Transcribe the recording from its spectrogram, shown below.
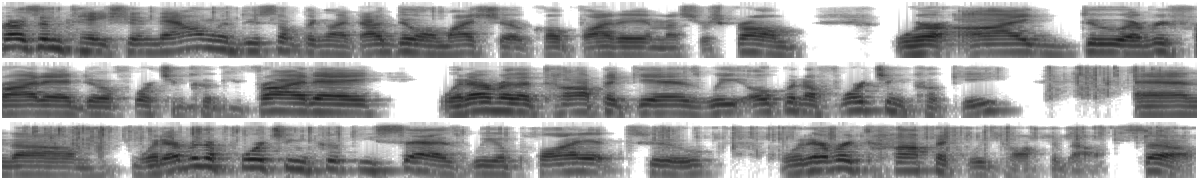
presentation, now I'm gonna do something like I do on my show called five AM Master Scrum, where I do every Friday, I do a fortune cookie Friday, whatever the topic is, we open a fortune cookie. And um, whatever the fortune cookie says, we apply it to whatever topic we talked about. So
